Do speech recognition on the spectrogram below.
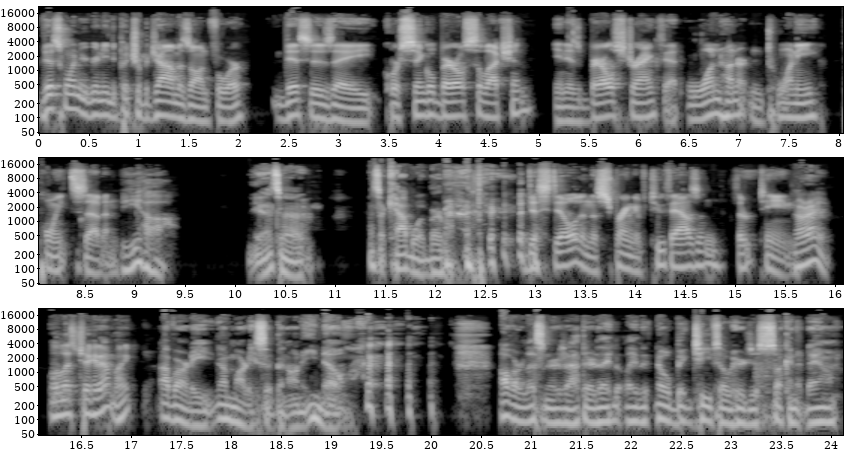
This one you're going to need to put your pajamas on for. This is a, of course, single barrel selection and is barrel strength at 120.7. Yeehaw. Yeah, that's a that's a cowboy bourbon right there. Distilled in the spring of 2013. All right. Well, let's check it out, Mike. I've already I'm already sipping on it. You know. All of our listeners out there, they, they know Big Chief's over here just sucking it down.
